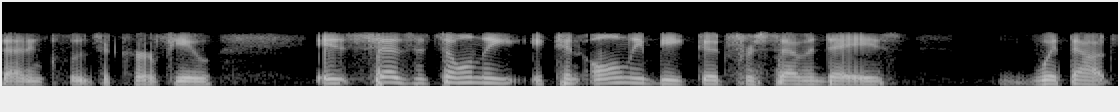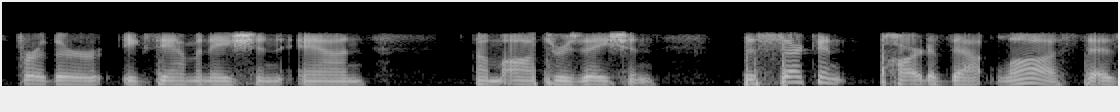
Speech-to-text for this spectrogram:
that includes a curfew, it says it's only it can only be good for seven days without further examination and um, authorization. The second part of that law says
